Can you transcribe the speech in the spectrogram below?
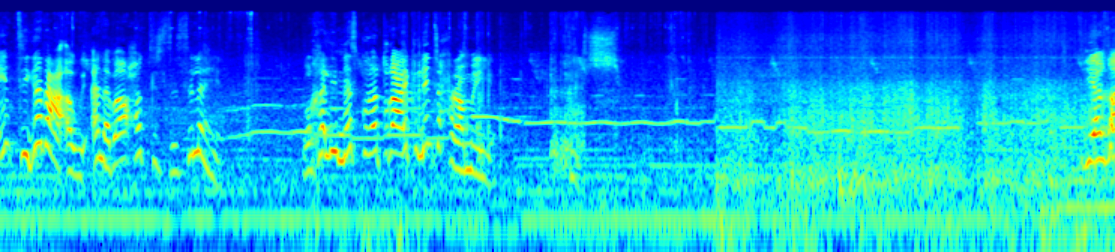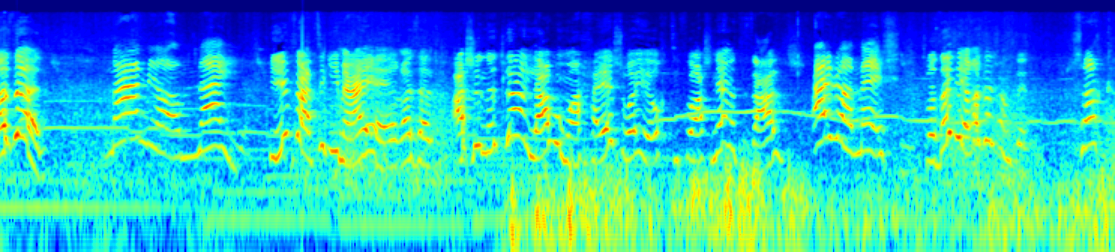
انت جدعة قوي. أنا بقى أحط السلسلة هنا. واخلي الناس كلها تقول عليك اللي انت حرامية. ماشي. يا غزل! ينفع تيجي معايا يا غزل؟ عشان نطلع نلعبوا مع حياة شوية يا أختي فوق عشان هي ما تزعلش. أيوة ماشي. اتفضلي يا غزل شنطتك شكرا.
